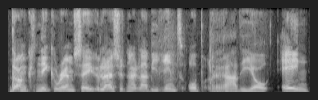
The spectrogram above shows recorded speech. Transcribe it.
Dank, Nick Ramsey. U luistert naar Labyrinth op Radio 1.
